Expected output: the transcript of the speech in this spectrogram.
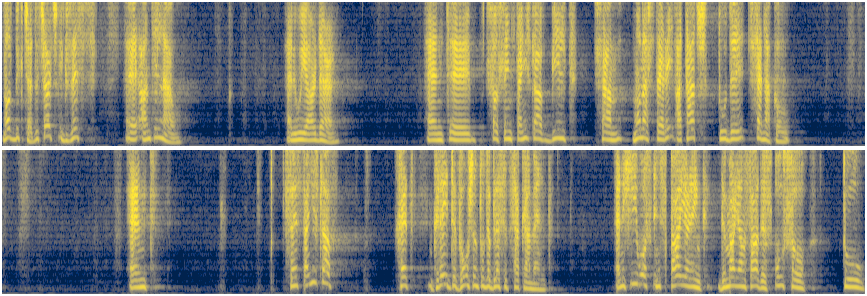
not big church. The church exists uh, until now. And we are there. And uh, so St. Stanislav built some monastery attached to the cenacle. And St. Stanislav had great devotion to the Blessed Sacrament. And he was inspiring the Marian Fathers also to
